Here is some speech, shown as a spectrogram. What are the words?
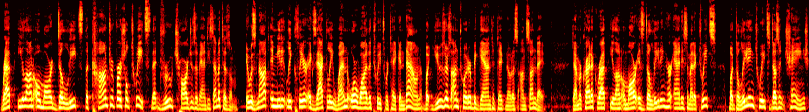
Rep. Ilhan Omar deletes the controversial tweets that drew charges of anti Semitism. It was not immediately clear exactly when or why the tweets were taken down, but users on Twitter began to take notice on Sunday. Democratic Rep. Ilhan Omar is deleting her anti Semitic tweets, but deleting tweets doesn't change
